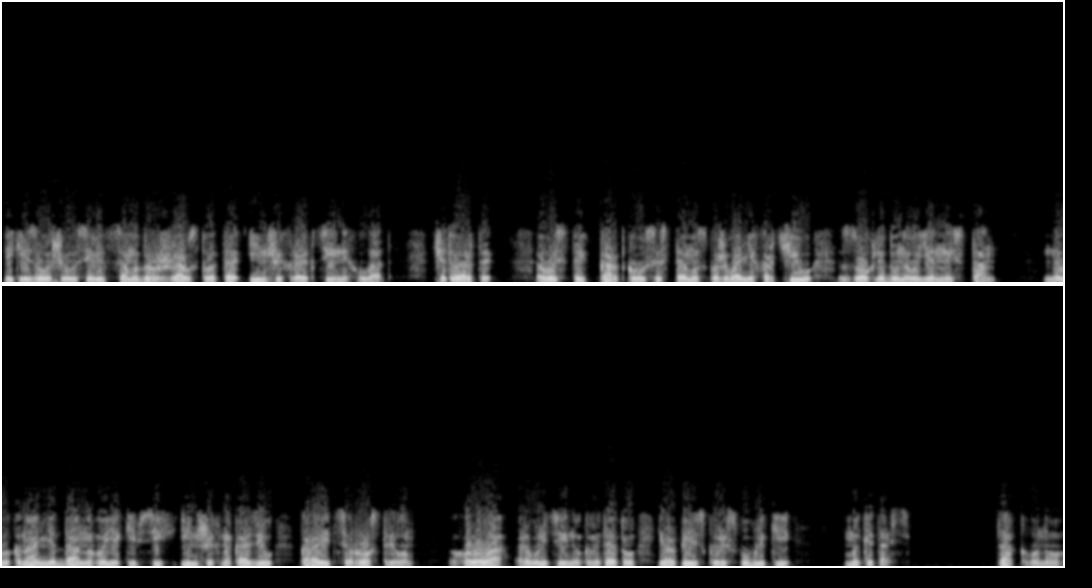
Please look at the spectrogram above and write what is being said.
які залишилися від самодержавства та інших реакційних влад. Четверте. Вести карткову систему споживання харчів з огляду на воєнний стан. Невиконання даного, як і всіх інших наказів, карається розстрілом. Голова революційного комітету Європейської республіки Микитась. Так воно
